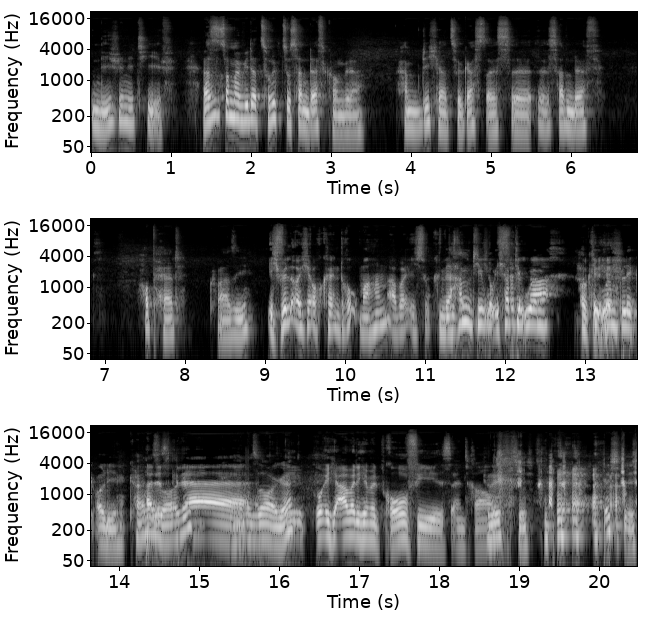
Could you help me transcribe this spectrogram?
Definitiv. Lass uns doch mal wieder zurück zu Sudden Death kommen. Wir haben dich ja zu Gast als äh, Sudden Death Hophead quasi. Ich will euch auch keinen Druck machen, aber ich so Wir haben die, ich habe die Uhr, die Okay. Uhr im Blick, Olli. Keine Alles Sorge. klar. Keine Sorge. Ich arbeite hier mit Profis, ein Traum. Richtig. Richtig.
